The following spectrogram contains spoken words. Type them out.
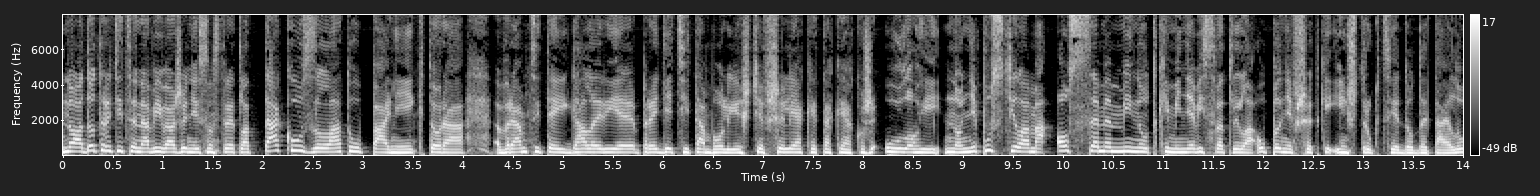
No a do tretice na vyváženie som stretla takú zlatú pani, ktorá v rámci tej galérie pre deti tam boli ešte všelijaké také akože úlohy. No nepustila ma 8 minút, kým mi nevysvetlila úplne všetky inštrukcie do detailu,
